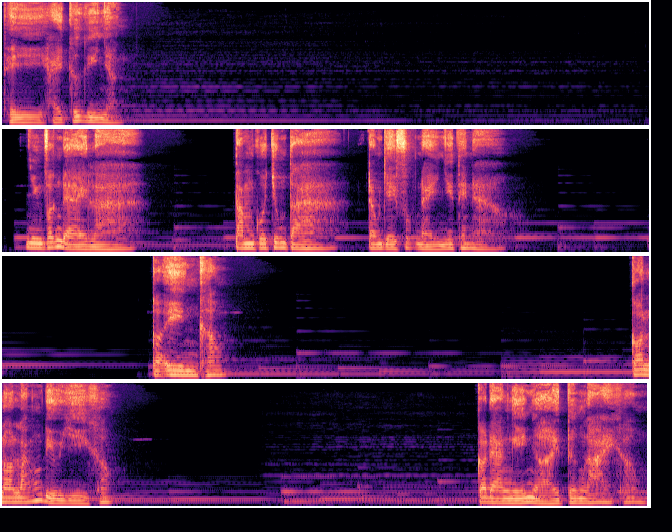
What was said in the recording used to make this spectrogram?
thì hãy cứ ghi nhận. Nhưng vấn đề là tâm của chúng ta trong giây phút này như thế nào? Có yên không? Có lo lắng điều gì không? Có đang nghĩ ngợi tương lai không?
